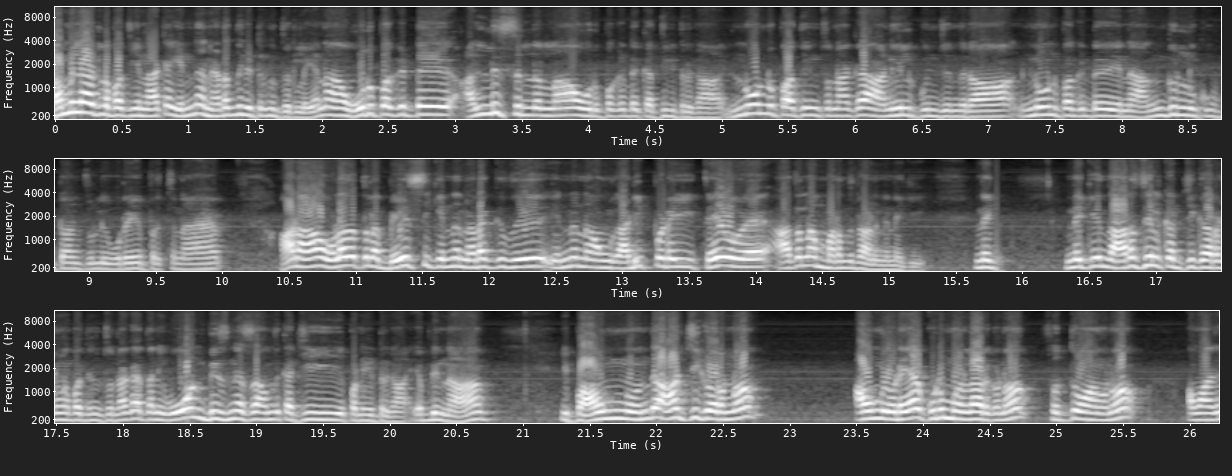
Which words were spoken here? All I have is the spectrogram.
தமிழ்நாட்டில் பார்த்தீங்கன்னாக்கா என்ன நடந்துகிட்டு தெரியல. ஏன்னா ஒரு பக்கெட்டு அல்லு சில்லெல்லாம் ஒரு பக்கெட்டு கத்திக்கிட்டு இருக்கான் இன்னொன்று பார்த்தீங்கன்னு சொன்னாக்கா அணில் குஞ்சுங்கிறான் இன்னொன்று பக்கெட்டு என்ன அங்குல்னு கூப்பிட்டான்னு சொல்லி ஒரே பிரச்சனை. ஆனால் உலகத்தில் பேசிக் என்ன நடக்குது என்னென்ன அவங்க அடிப்படை தேவை அதெல்லாம் மறந்துட்டானுங்க இன்னைக்கு. இன்னைக்கு இன்னைக்கு இந்த அரசியல் கட்சிக்காரங்க பார்த்தீங்கன்னு சொன்னாக்கா தனி ஓன் பிஸ்னஸாக வந்து கட்சி பண்ணிக்கிட்டு இருக்கான். எப்படின்னா இப்போ அவங்க வந்து ஆட்சிக்கு வரணும் அவங்களுடைய குடும்பம் நல்லா இருக்கணும் சொத்து வாங்கணும் அவன்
